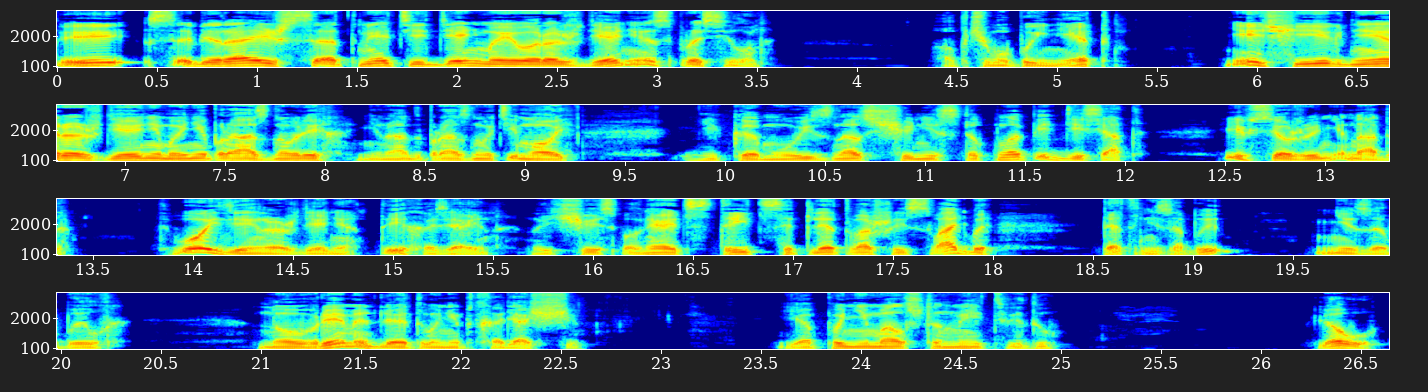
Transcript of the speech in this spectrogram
Ты собираешься отметить день моего рождения? — спросил он. А почему бы и нет? Ничьих дней рождения мы не праздновали, не надо праздновать и мой. Никому из нас еще не стукнуло пятьдесят, и все же не надо. Твой день рождения, ты хозяин, но еще исполняется тридцать лет вашей свадьбы. Ты это не забыл? Не забыл. Но время для этого неподходящее. Я понимал, что он имеет в виду. Леву,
